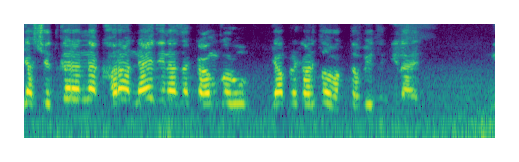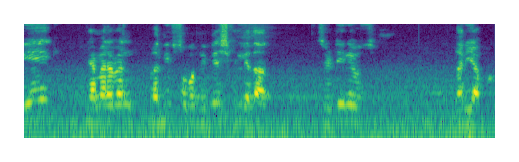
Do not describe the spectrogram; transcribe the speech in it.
या शेतकऱ्यांना खरा न्याय देण्याचं काम करू. या प्रकारचं वक्तव्य इथे केलं आहे. मी कॅमेरामॅन प्रदीप सोबत नितेश किल्लेदार सिटी न्यूज दर्यापूर.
